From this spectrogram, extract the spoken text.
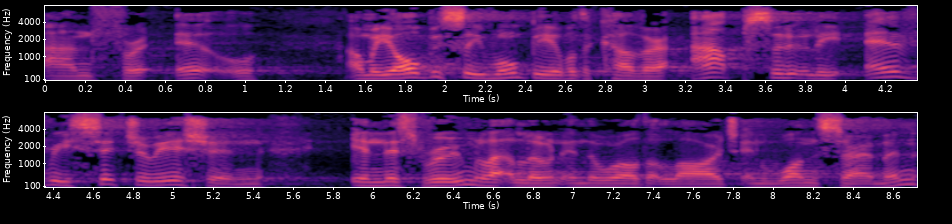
and for ill. And we obviously won't be able to cover absolutely every situation in this room, let alone in the world at large, in one sermon.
